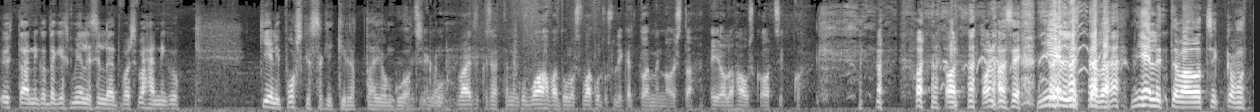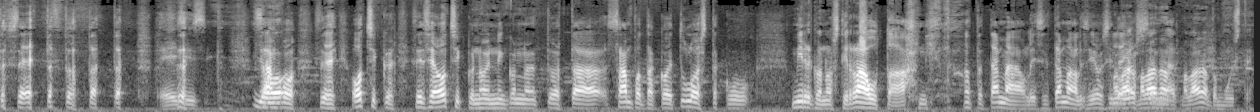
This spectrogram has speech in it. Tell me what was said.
yhtään niin kuin tekisi mieli silleen, että voisi vähän niin kuin kieliposkessakin kirjoittaa jonkun siis otsikon. Niin väitätkö sä, että niin kuin vahva tulos vakuutusliiketoiminnoista ei ole hauska otsikko? on, onhan se miellyttävä, miellyttävä otsikko, mutta se, että, tuota, että ei siis, Sampo, se otsikko, se, se otsikko noin niin kuin, tuota, Sampo takoi tulosta, kun Mirko nosti rautaa, niin tuota, tämä, olisi, tämä olisi jo sille mä, jossain mä laitan, mä laitan.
